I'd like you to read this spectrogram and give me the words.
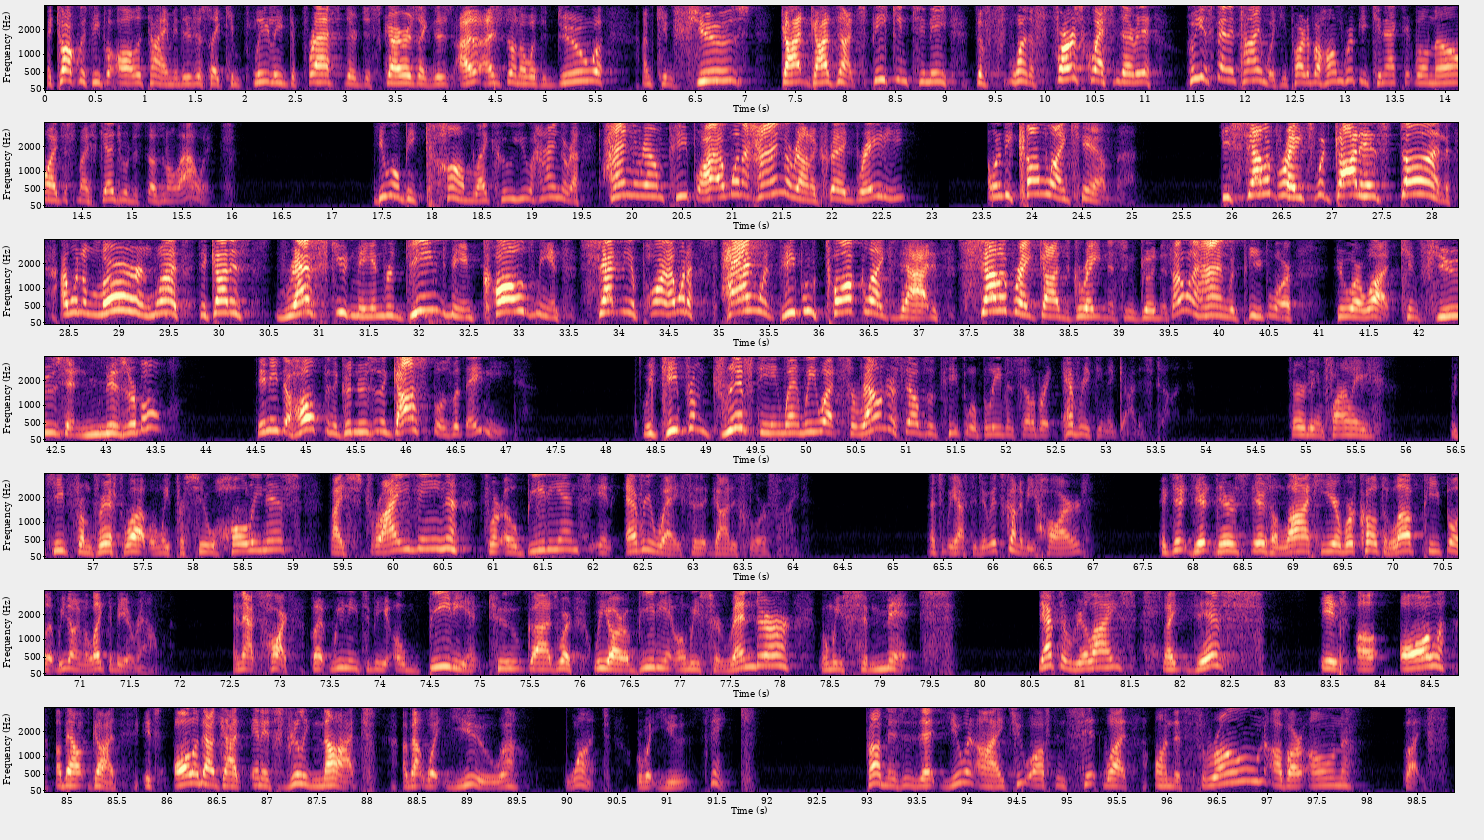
I talk with people all the time and they're just like completely depressed. They're discouraged. Like, there's, I, I just don't know what to do. I'm confused. God, God's not speaking to me. The, one of the first questions I ever who you spending time with? You part of a home group? You connected? Well, no, I just my schedule just doesn't allow it. You will become like who you hang around. Hang around people. I, I want to hang around a Craig Brady. I want to become like him. He celebrates what God has done. I want to learn what? That God has rescued me and redeemed me and called me and set me apart. I want to hang with people who talk like that and celebrate God's greatness and goodness. I don't want to hang with people who are who are what? Confused and miserable. They need the hope and the good news of the gospel is what they need. We keep from drifting when we what? Surround ourselves with people who believe and celebrate everything that God has done. Thirdly and finally, we keep from drift what? When we pursue holiness by striving for obedience in every way so that God is glorified. That's what we have to do. It's going to be hard. Like there, there, there's, there's a lot here. We're called to love people that we don't even like to be around. And that's hard. But we need to be obedient to God's word. We are obedient when we surrender, when we submit. You have to realize, like, this is all about God. It's all about God, and it's really not about what you want or what you think. Problem is, is that you and I too often sit what? On the throne of our own life.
